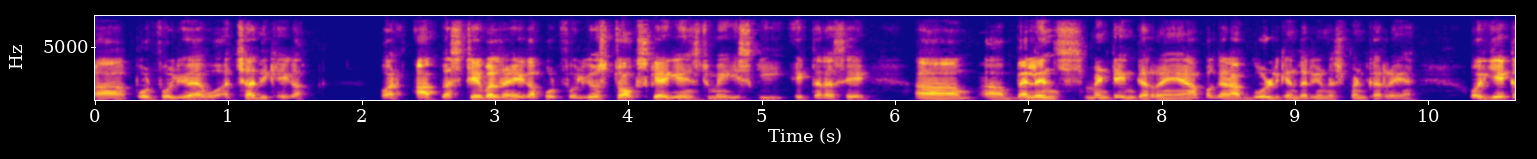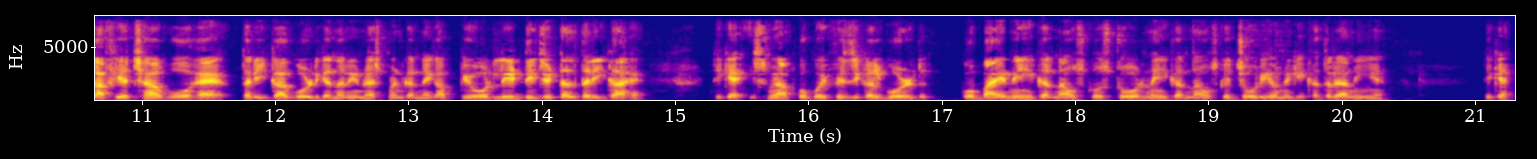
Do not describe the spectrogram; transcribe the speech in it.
पोर्टफोलियो है वो अच्छा दिखेगा और आपका स्टेबल रहेगा पोर्टफोलियो स्टॉक्स के अगेंस्ट में। इसकी एक तरह से बैलेंस मेंटेन कर रहे हैं आप अगर आप गोल्ड के अंदर इन्वेस्टमेंट कर रहे हैं। और ये काफ़ी अच्छा वो है तरीका गोल्ड के अंदर इन्वेस्टमेंट करने का। प्योरली डिजिटल तरीका है। ठीक है? इसमें आपको कोई फ़िज़िकल गोल्ड को बाय नहीं करना, उसको स्टोर नहीं करना, उसके चोरी होने की खतरा नहीं है। ठीक है?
